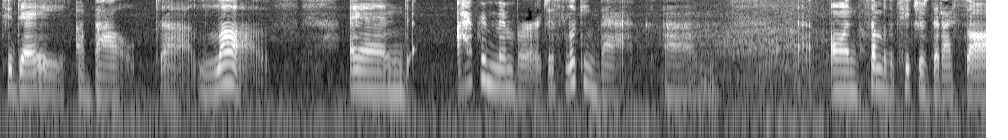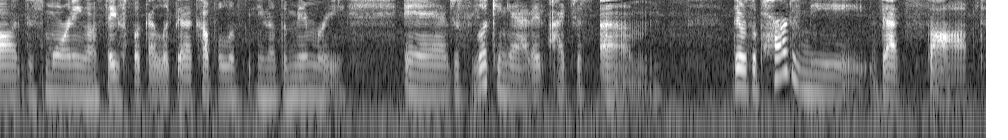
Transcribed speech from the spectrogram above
today about uh, love. And I remember just looking back um, on some of the pictures that I saw this morning on Facebook. I looked at a couple of, you know, the memory and just looking at it, I just, um, there was a part of me that sobbed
